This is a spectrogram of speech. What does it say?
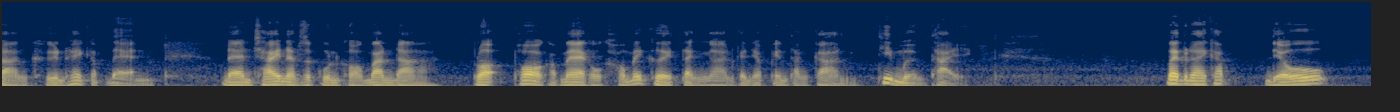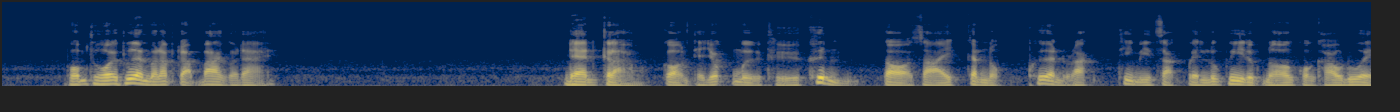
ตางค์คืนให้กับแดน แดนใช้นามสกุลของบรรดา เพราะพ่อกับแม่ของเขาไม่เคยแต่งงานกันอย่างเป็นทางการที่เมืองไทย ไม่เป็นไรครับ เดี๋ยว ผมโทรให้เพื่อนมารับกลับบ้านก็ได้ แดนกล่าวก่อนจะยกมือถือขึ้นต่อสายกนกเพื่อนรักที่มีศักดิ์เป็นลูกพี่ลูกน้องของเขาด้วย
